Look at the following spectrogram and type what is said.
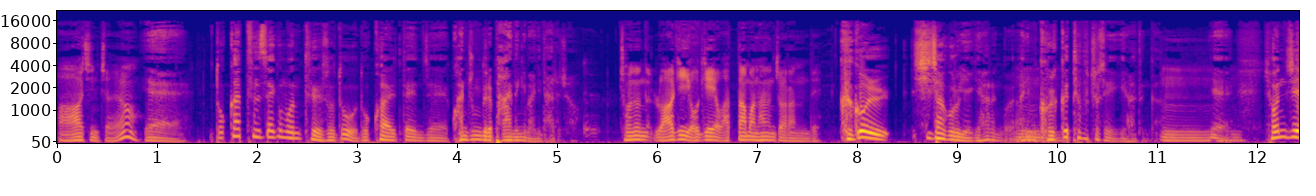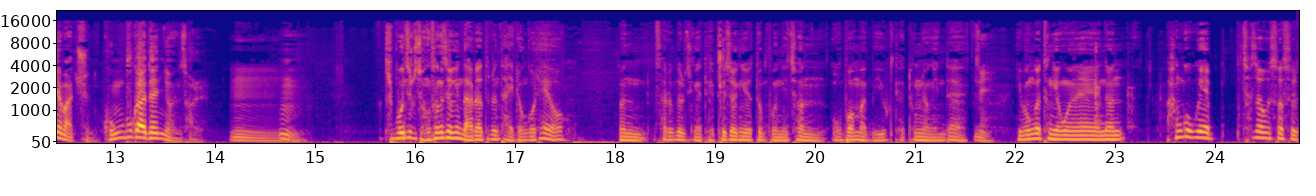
아, 진짜요? 예. 똑같은 segment에서도 녹화할 때 이제 관중들의 반응이 많이 다르죠. 저는 락이 여기에 왔다만 하는 줄 알았는데. 그걸 시작으로 얘기하는 거예요. 아니면 음. 그걸 끝에 붙여서 얘기를 하든가. 음. 예. 현지에 맞춘 공부가 된 연설. 음. 음. 기본적으로 정상적인 나라들은 다 이런 걸 해요. 그런 사람들 중에 대표적이었던 분이 전 오바마 미국 대통령인데 네. 이번 같은 경우에는 한국에 찾아오셨을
